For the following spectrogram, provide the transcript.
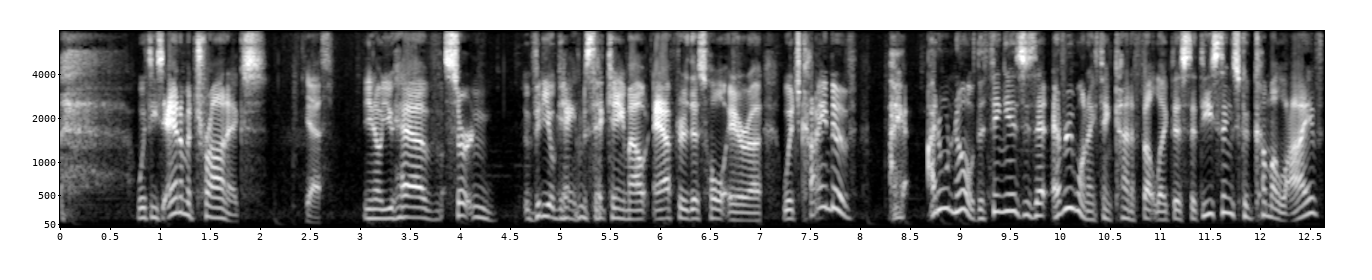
with these animatronics, yes. you know, you have certain video games that came out after this whole era, which kind of I I don't know. The thing is is that everyone I think kind of felt like this, that these things could come alive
